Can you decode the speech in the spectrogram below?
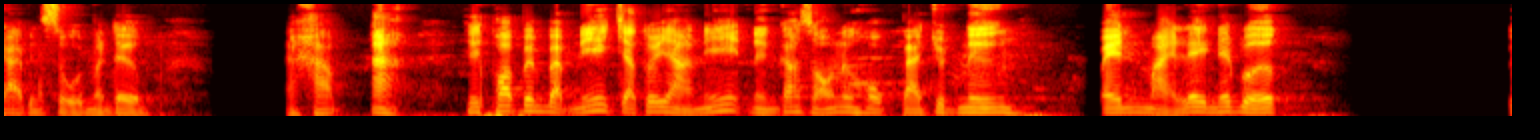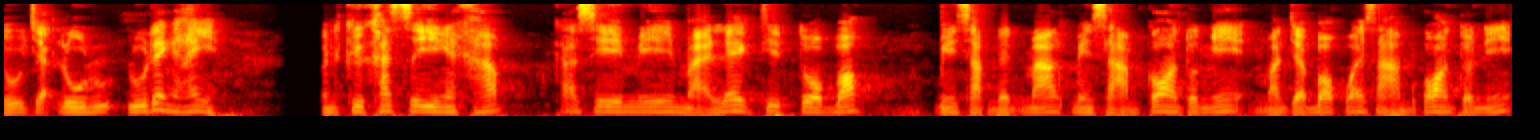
กลายเป็นศูนย์เหมือนเดิมนะครับอะทีพอเป็นแบบนี้จากตัวอย่างนี้ 1 9 2 1 6 8.1 เป็นหมายเลขเน็ตเวิร์กรู้จะรู้รู้ได้ไง มันคือคัสซีไงครับคัสซีมีหมายเลขที่ตัวบล็อกมีสับเน็ตมาร์กมี3ก้อนตัวนี้ มันจะบล็อกไว้ 3 ก้อนตัวนี้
